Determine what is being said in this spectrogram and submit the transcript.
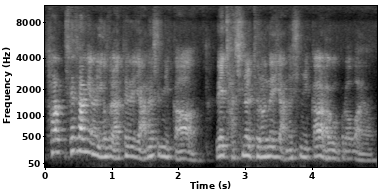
사- 세상에는 이것을 나타내지 않으십니까? 왜 자신을 드러내지 않으십니까? 라고 물어봐요.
